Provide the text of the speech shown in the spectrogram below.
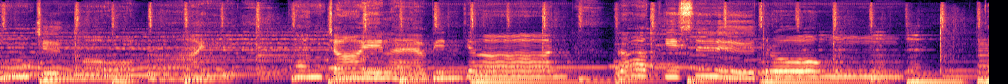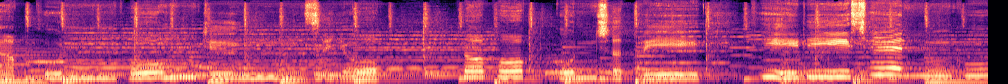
ผมจึงมอบให้ทั้งใจและวิญญาณ รักที่ซื่อตรง กับคุณผมจึงสยบเพราะพบคุณสตรี ที่ดีเช่นคุณ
